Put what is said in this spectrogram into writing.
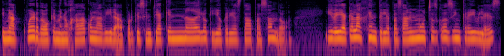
Y me acuerdo que me enojaba con la vida porque sentía que nada de lo que yo quería estaba pasando. Y veía que a la gente le pasaban muchas cosas increíbles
